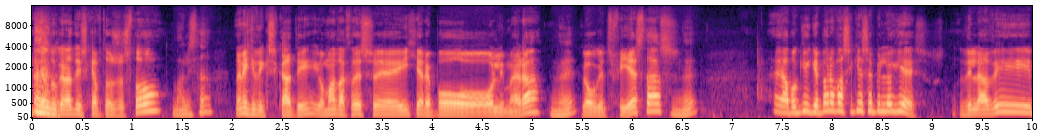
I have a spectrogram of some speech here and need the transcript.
για να το κρατήσει και αυτό ζεστό. Μάλιστα. Δεν έχει δείξει κάτι. Η ομάδα χθες είχε ρεπό όλη μέρα Ναι. λόγω και της φιέστας. Ναι. Ε, από εκεί και πέρα βασικές επιλογές. Δηλαδή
